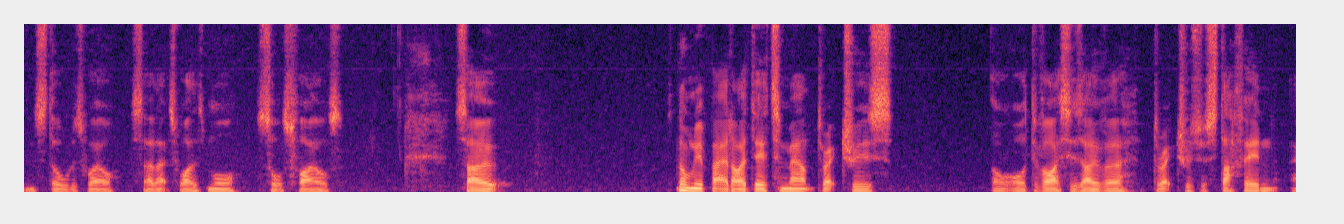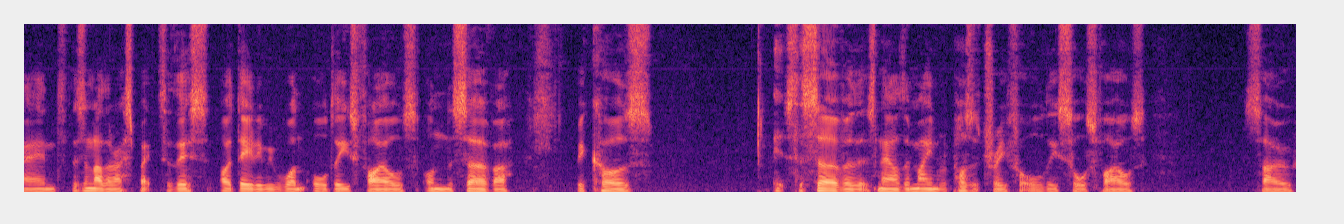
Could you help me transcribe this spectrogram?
installed as well. So that's why there's more source files. So it's normally a bad idea to mount directories or, or, devices over directories with stuff in and there's another aspect to this. Ideally we want all these files on the server because it's the server that's now the main repository for all these source files. So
